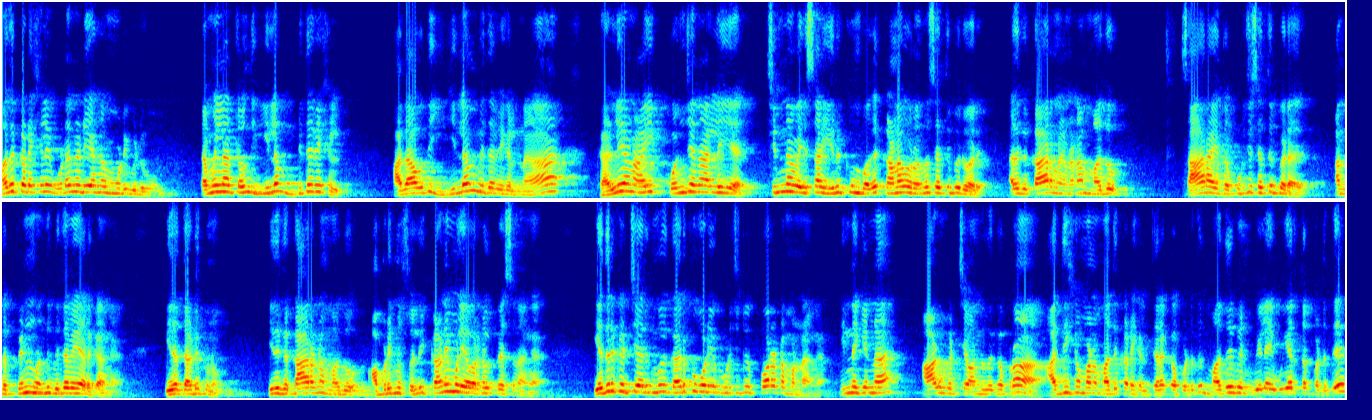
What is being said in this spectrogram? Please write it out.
மதுக்கடைகளை உடனடியாக மூடிவிடுவோம். தமிழ்நாட்டில் வந்து இளம் விதவைகள் அதாவது இளம் விதவைகள்னா கல்யாணம் ஆகி கொஞ்ச நாள்லயே சின்ன வயசா இருக்கும்போது கணவர் வந்து செத்து போயிடுவாரு. அதுக்கு காரணம் என்னன்னா மது. சாராயத்தை குடிச்சு செத்து போயிடாரு அந்த பெண் வந்து விதவையா இருக்காங்க. இதை தடுக்கணும். இதுக்கு காரணம் மது அப்படின்னு சொல்லி கனிமொழி அவர்கள் பேசுனாங்க. எதிர்கட்சியா இருக்கும்போது கருப்பு கொடியை குடிச்சிட்டு போராட்டம் பண்ணாங்க. இன்னைக்கு என்ன? ஆளுங்கட்சி வந்ததுக்கு அப்புறம் அதிகமான மதுக்கடைகள் திறக்கப்படுது மதுவின் விலை உயர்த்தப்படுது.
